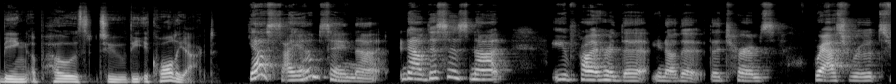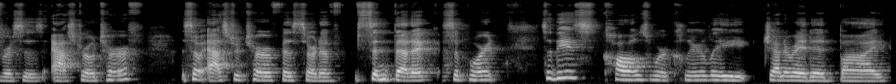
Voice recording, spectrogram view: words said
being opposed to the Equality Act. Yes, I am saying that. Now, this is not, you've probably heard the, you know, the, the terms grassroots versus astroturf. So astroturf is sort of synthetic support. So these calls were clearly generated by,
